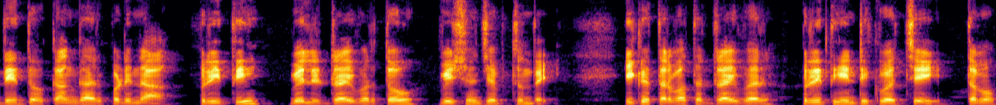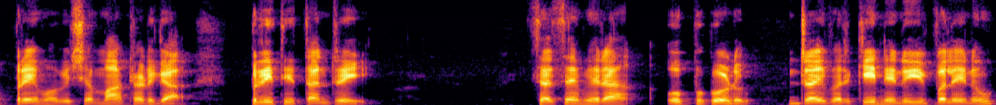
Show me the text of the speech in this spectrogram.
దీంతో కంగారు పడిన ప్రీతి వెళ్ళి డ్రైవర్తో విషయం చెప్తుంది. ఇక తర్వాత డ్రైవర్ ప్రీతి ఇంటికి వచ్చి తమ ప్రేమ విషయం మాట్లాడగా ప్రీతి తండ్రి ససేమిరా ఒప్పుకోడు. డ్రైవర్కి నేను ఇవ్వలేను.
